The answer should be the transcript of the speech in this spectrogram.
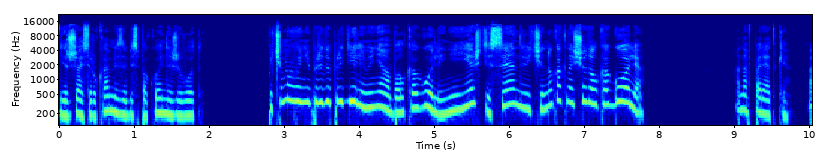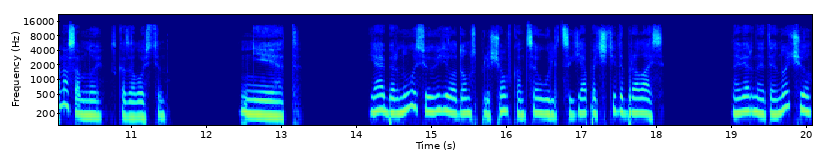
держась руками за беспокойный живот. «Почему вы не предупредили меня об алкоголе? Не ешьте сэндвичи, ну как насчет алкоголя?» «Она в порядке. Она со мной», — сказал Остин. «Нет». Я обернулась и увидела дом с плющом в конце улицы. Я почти добралась. Наверное, этой ночью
